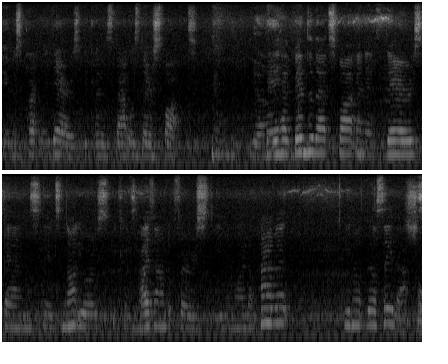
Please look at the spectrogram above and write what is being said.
it was partly theirs because that was their spot. Mm-hmm. Yeah, They had been to that spot and it's theirs and it's not yours because I found it first, even though I don't have it. You know, they'll say that. So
